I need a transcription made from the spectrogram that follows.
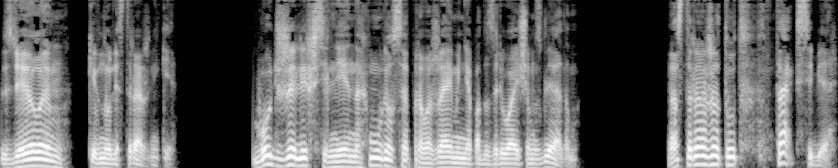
«Сделаем», — кивнули стражники. Будь же лишь сильнее нахмурился, провожая меня подозревающим взглядом. А стража тут так себе.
